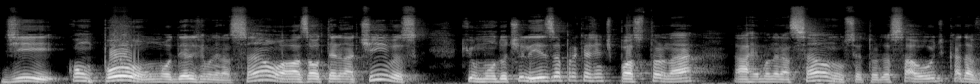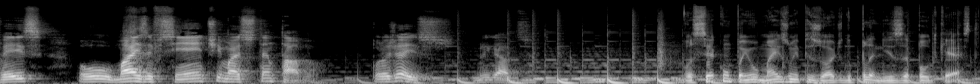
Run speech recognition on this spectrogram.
de compor um modelo de remuneração, as alternativas que o mundo utiliza para que a gente possa tornar a remuneração no setor da saúde cada vez ou mais eficiente e mais sustentável. Por hoje é isso. Obrigado. Você acompanhou mais um episódio do Planiza Podcast.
